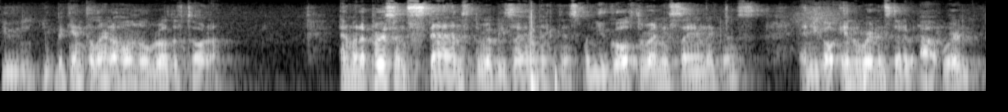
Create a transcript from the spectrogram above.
you, you begin to learn a whole new world of Torah. And when a person stands through a bizayon like this, when you go through a nisayon like this, and you go inward instead of outward,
